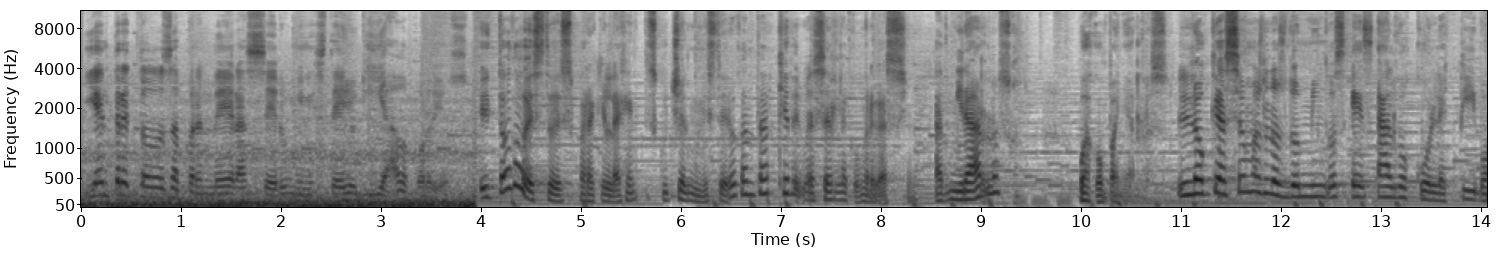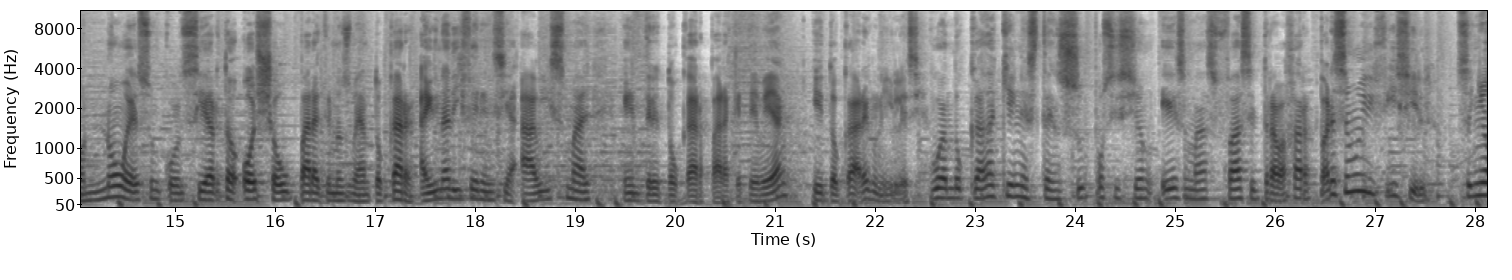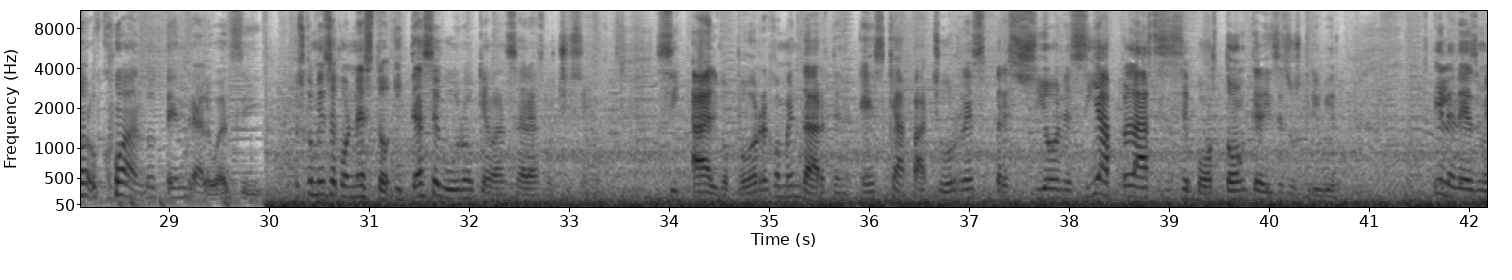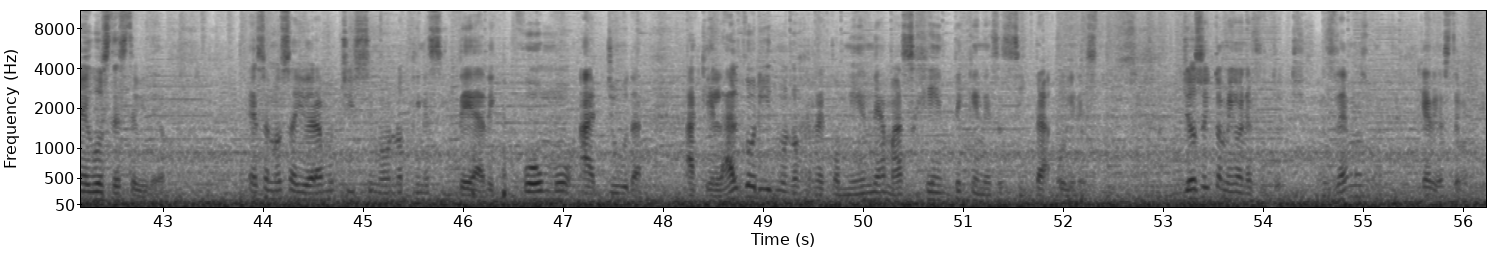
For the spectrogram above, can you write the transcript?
y entre todos aprender a ser un ministerio guiado por Dios. Y todo esto es para que la gente escuche al ministerio cantar. ¿Qué debe hacer la congregación? ¿Admirarlos? O acompañarlos. Lo que hacemos los domingos es algo colectivo, no es un concierto o show para que nos vean tocar. Hay una diferencia abismal entre tocar para que te vean y tocar en una iglesia. Cuando cada quien está en su posición es más fácil trabajar. Parece muy difícil. Señor, ¿cuándo tendré algo así? Pues comienza con esto y te aseguro que avanzarás muchísimo. Si algo puedo recomendarte es que apachurres, presiones y aplastes ese botón que dice suscribir y le des me gusta a este video. Eso nos ayudará muchísimo, no tienes idea de cómo ayuda a que el algoritmo nos recomiende a más gente que necesita oír esto. Yo soy tu amigo Nefututi. Nos vemos, que Dios te bendiga.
